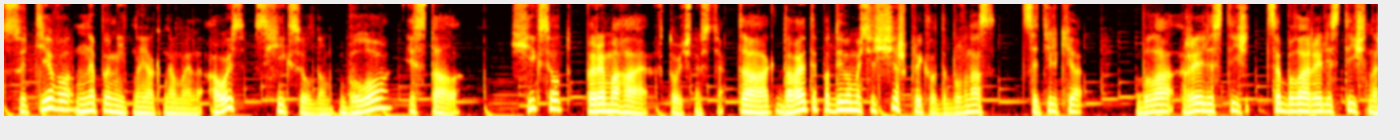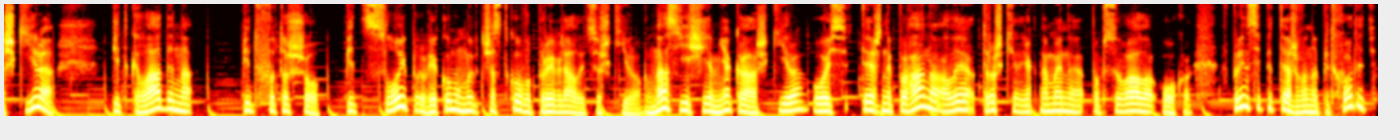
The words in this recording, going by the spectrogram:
суттєво непомітно, як на мене. А ось з Хіксфілдом було і стало. Хіксфілд перемагає в точності. Так, давайте подивимося ще ж приклади, бо в нас це тільки була реалістична, це була реалістична шкіра, підкладена під фотошоп, під слой, в якому ми частково проявляли цю шкіру. У нас є ще м'яка шкіра, ось теж непогано, але трошки, як на мене, попсувало око. В принципі, теж воно підходить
